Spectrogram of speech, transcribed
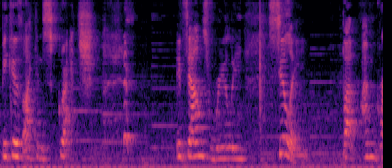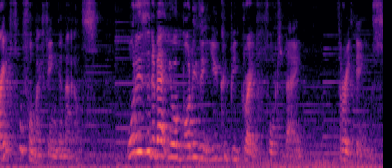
because I can scratch. it sounds really silly, but I'm grateful for my fingernails. What is it about your body that you could be grateful for today? Three things.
